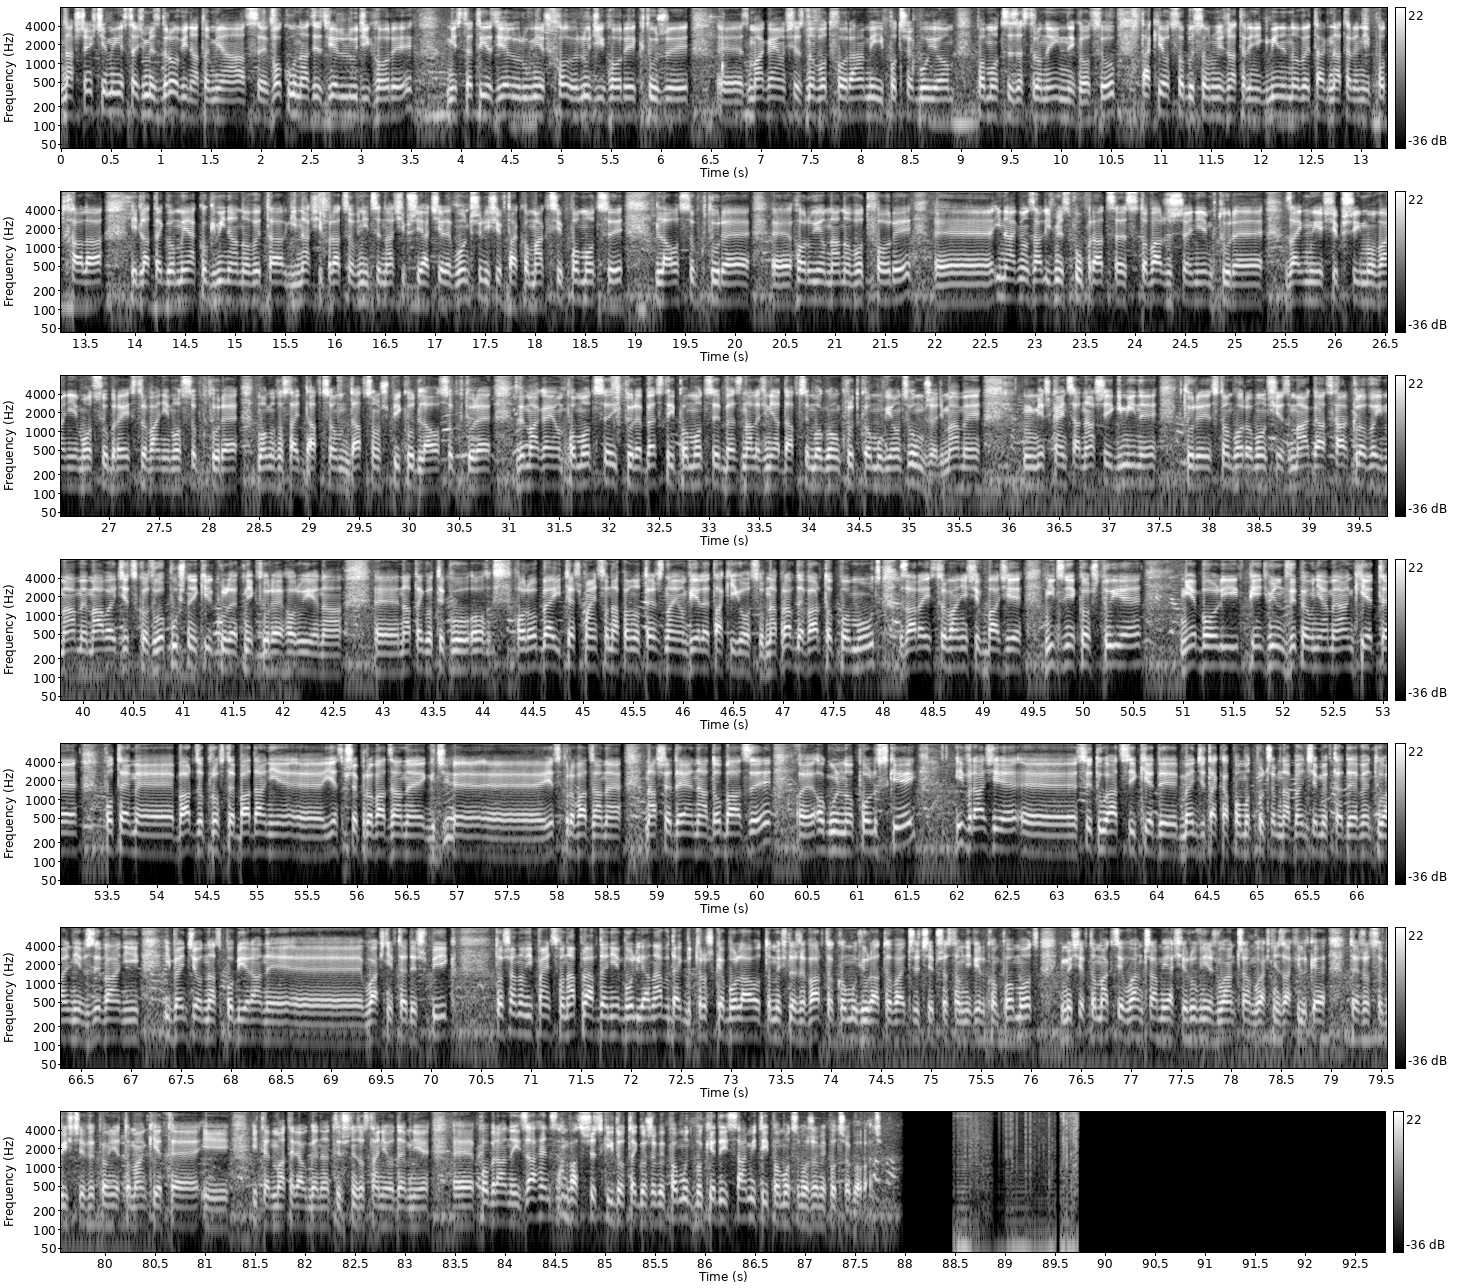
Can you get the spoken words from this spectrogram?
Na szczęście my jesteśmy zdrowi, natomiast wokół nas jest wielu ludzi chorych. Niestety jest wielu również cho- ludzi chorych, którzy e, zmagają się z nowotworami i potrzebują pomocy ze strony innych osób. Takie osoby są również na terenie gminy Nowy Targ, na terenie Podhala i dlatego my jako gmina Nowy Targ i nasi pracownicy, nasi przyjaciele włączyli się w taką akcję pomocy dla osób, które e, chorują na nowotwory e, i nawiązaliśmy współpracę z stowarzyszeniem, które zajmuje się przyjmowaniem osób, rejestrowaniem osób, które mogą zostać dawcą, dawcą szpiku dla osób, które wymagają pomocy i które bez tej pomocy, bez znalezienia dawcy mogą, krótko mówiąc, umrzeć. Mamy mieszkańca naszej gminy, który z tą chorobą się zmaga, z Harklowej mamy małe dziecko złopuszne kilkuletnie, które choruje na, e, na tego typu chorobę i też Państwo na pewno też znają wiele takich osób. Naprawdę warto pomóc. Zarejestrowanie się w bazie nic nie kosztuje, nie boli. W 5 minut wypełniamy ankietę, potem e, bardzo proste badanie e, jest przeprowadzane, gdzie jest wprowadzane nasze DNA do bazy e, ogólnopolskiej i w razie e, sytuacji, kiedy będzie taka pomoc potrzebna, będziemy wtedy ewentualnie wzywani i będzie od nas pobierany e, właśnie wtedy szpik. To Szanowni Państwo naprawdę nie boli, a nawet jakby troszkę bolało, to myślę, że warto komuś uratować życie przez tą niewielką pomoc i my się w tą akcję włączamy, ja się również włączam, właśnie za chwilkę też osobiście wypełnię tą ankietę i, i ten materiał genetyczny zostanie ode mnie pobrany i zachęcam Was wszystkich do tego, żeby pomóc, bo kiedyś sami tej pomocy możemy potrzebować.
